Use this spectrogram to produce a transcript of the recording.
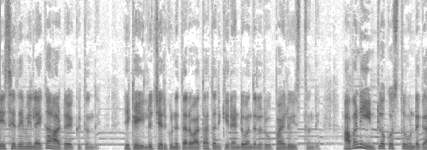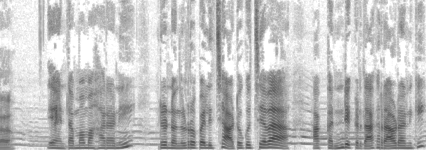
చేసేదేమీ లేక ఆటో ఎక్కుతుంది. ఇక ఇల్లు చేరుకున్న తర్వాత అతనికి రెండు వందల రూపాయలు ఇస్తుంది. అవని ఇంట్లోకి వస్తూ ఉండగా ఏంటమ్మా మహారాణి రెండు వందల రూపాయలు ఇచ్చి ఆటోకి వచ్చావా అక్కడి నుండి ఇక్కడ దాకా రావడానికి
